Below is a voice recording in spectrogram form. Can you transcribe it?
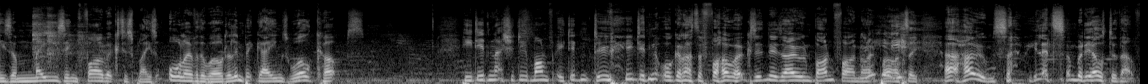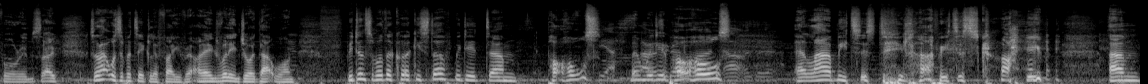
these amazing fireworks displays all over the world, Olympic Games, World Cups, he didn't actually do bon- he didn't do he didn't organise the fireworks in his own bonfire night party at home. So he let somebody else do that for him. So so that was a particular favourite. I really enjoyed that one. We've done some other quirky stuff. We did um, potholes. Yes, Then we did potholes allowed me to allowed me to describe um,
